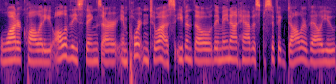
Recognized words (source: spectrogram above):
water quality. All of these things are important to us, even though they may not have a specific dollar value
